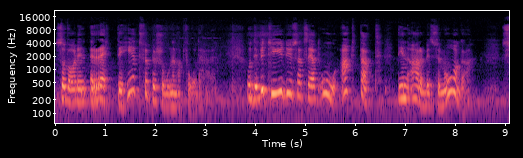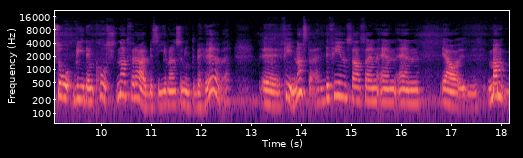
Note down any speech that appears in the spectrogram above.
så var det en rättighet för personen att få det här. Och det betyder ju så att säga att oaktat din arbetsförmåga så blir det en kostnad för arbetsgivaren som inte behöver eh, finnas där. Det finns alltså en, en, en ja, man,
